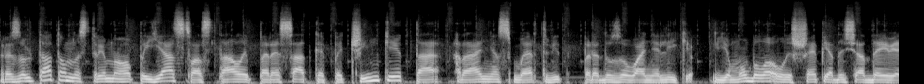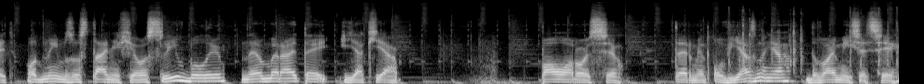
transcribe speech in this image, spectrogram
Результатом нестримного пияцтва стали пересадки печінки та рання смерть від передозування ліків. Йому було лише 59. Одним з останніх його слів були: не вмирайте, як я. Пауло. Термін ув'язнення 2 місяці.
